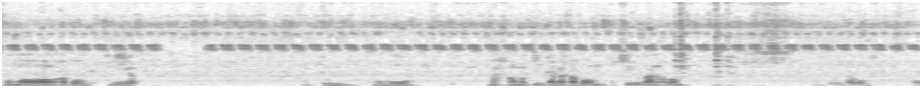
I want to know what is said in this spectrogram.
หม้อหม้อครับผมนี่ครับตุนหัวหมูมาเอามากินกันแล้วครับผมชิมก่อนนะครับผมดูครับผม โอ้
